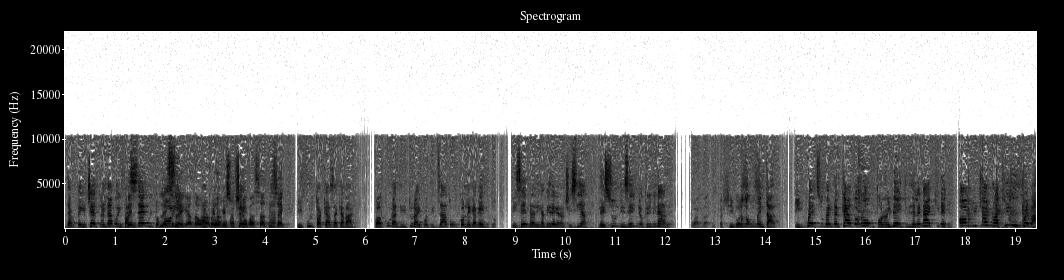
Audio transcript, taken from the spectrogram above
da- perché certo il Napoli fa seguito le poi streghe andavano a quello Roma, che ma succede. sono passati Eh? sei- Il furto a casa Cavani. Qualcuno addirittura ha ipotizzato un collegamento. Mi sembra di capire che non ci sia nessun disegno criminale guarda, il fascicolo documentato. In quel supermercato rompono i vetri delle macchine ogni giorno a chiunque va.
